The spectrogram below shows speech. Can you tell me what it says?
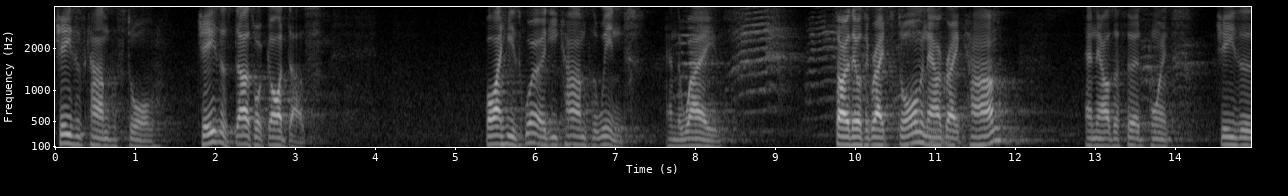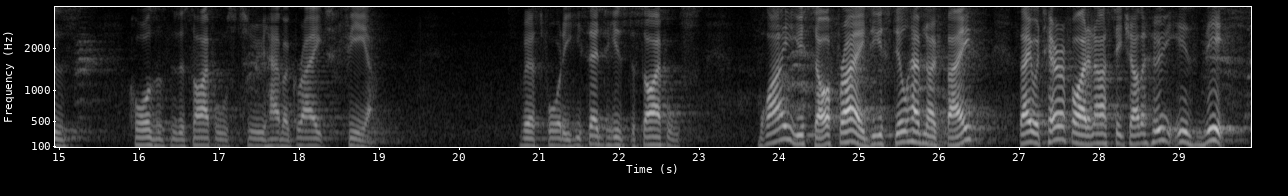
Jesus calms the storm. Jesus does what God does. By his word, he calms the wind and the waves. So there was a great storm and now a great calm. And now, as a third point, Jesus causes the disciples to have a great fear. Verse 40 He said to his disciples, Why are you so afraid? Do you still have no faith? They were terrified and asked each other, Who is this?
